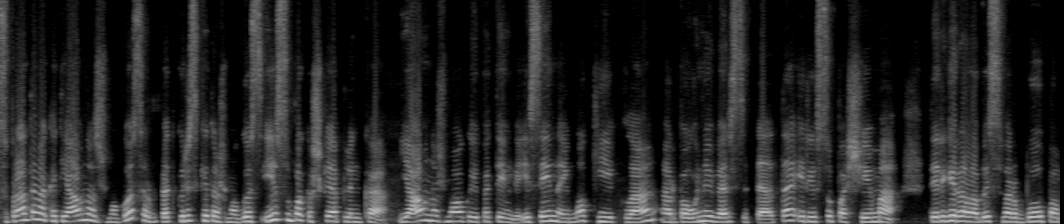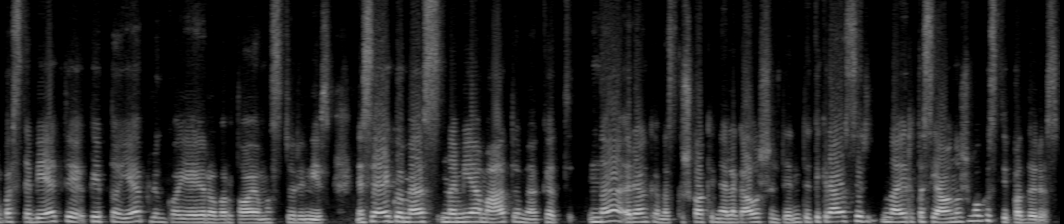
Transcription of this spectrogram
suprantame kad jaunas žmogus ar bet kuris kitas žmogus jį supa kažkokia aplinka. Jauną žmogų ypatingai. Jis eina į mokyklą arba universitetą ir jį supa šeima. Tai irgi yra labai svarbu pastebėti kaip toje aplinkoje yra vartojamas turinys. Nes jeigu mes namie matome kad na renkamės kažkokį nelegalų šaltinį tai tikriausiai na ir tas jaunas žmogus tai padarys.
